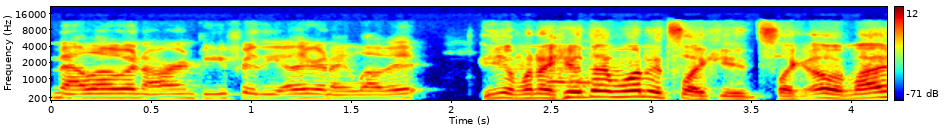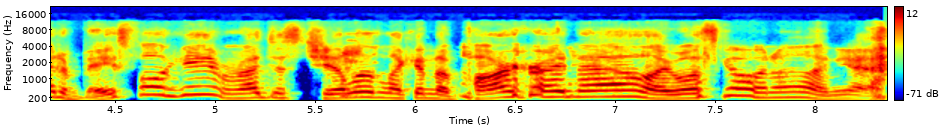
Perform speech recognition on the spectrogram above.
mellow and r&b for the other and i love it yeah, when I hear that one, it's like it's like, oh, am I at a baseball game? Am I just chilling like in the park right now? Like, what's going on? Yeah.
